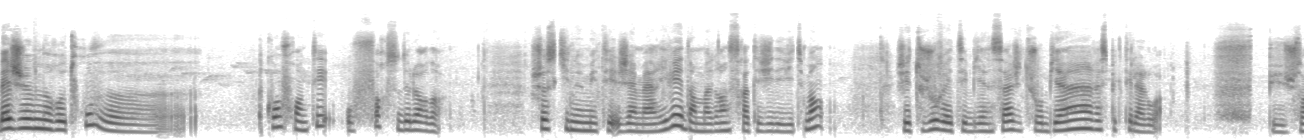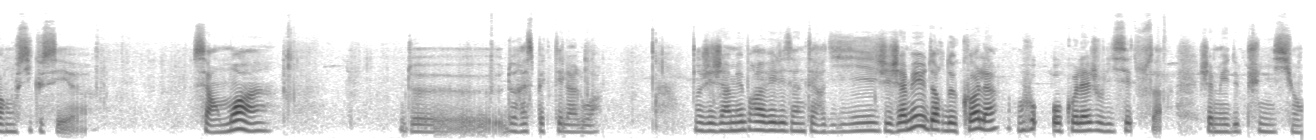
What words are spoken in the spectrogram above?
ben, je me retrouve euh, confrontée aux forces de l'ordre. Chose qui ne m'était jamais arrivée dans ma grande stratégie d'évitement. J'ai toujours été bien sage, j'ai toujours bien respecté la loi je sens aussi que c'est euh, en moi hein, de, respecter la loi. J'ai jamais bravé les interdits, j'ai jamais eu d'heure de colle hein, au, collège, au lycée, tout ça. Jamais eu de punition.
